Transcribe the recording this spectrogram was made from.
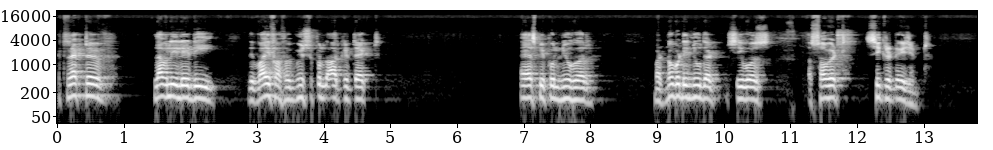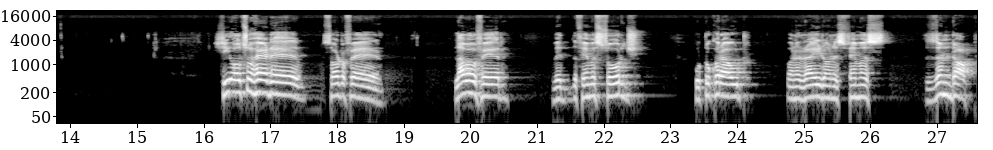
attractive, lovely lady, the wife of a municipal architect, as people knew her, but nobody knew that she was a Soviet secret agent. She also had a sort of a love affair with the famous Sorge, who took her out on a ride on his famous Zündapp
